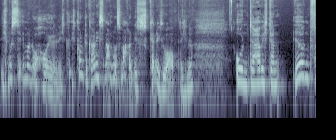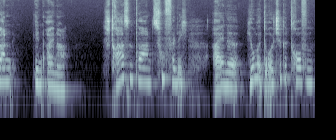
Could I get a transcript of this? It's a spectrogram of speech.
Ich musste immer nur heulen. Ich, ich konnte gar nichts mehr anderes machen. Das kenne ich überhaupt nicht. Ne? Und da habe ich dann irgendwann in einer Straßenbahn zufällig eine junge Deutsche getroffen,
